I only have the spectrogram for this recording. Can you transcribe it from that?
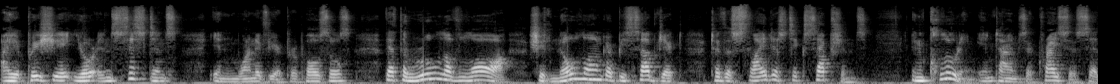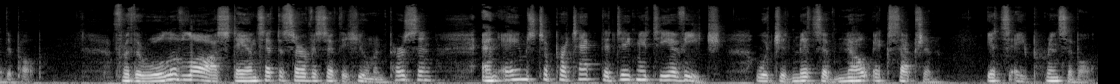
I appreciate your insistence in one of your proposals that the rule of law should no longer be subject to the slightest exceptions, including in times of crisis, said the Pope. For the rule of law stands at the service of the human person and aims to protect the dignity of each, which admits of no exception. It's a principle.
